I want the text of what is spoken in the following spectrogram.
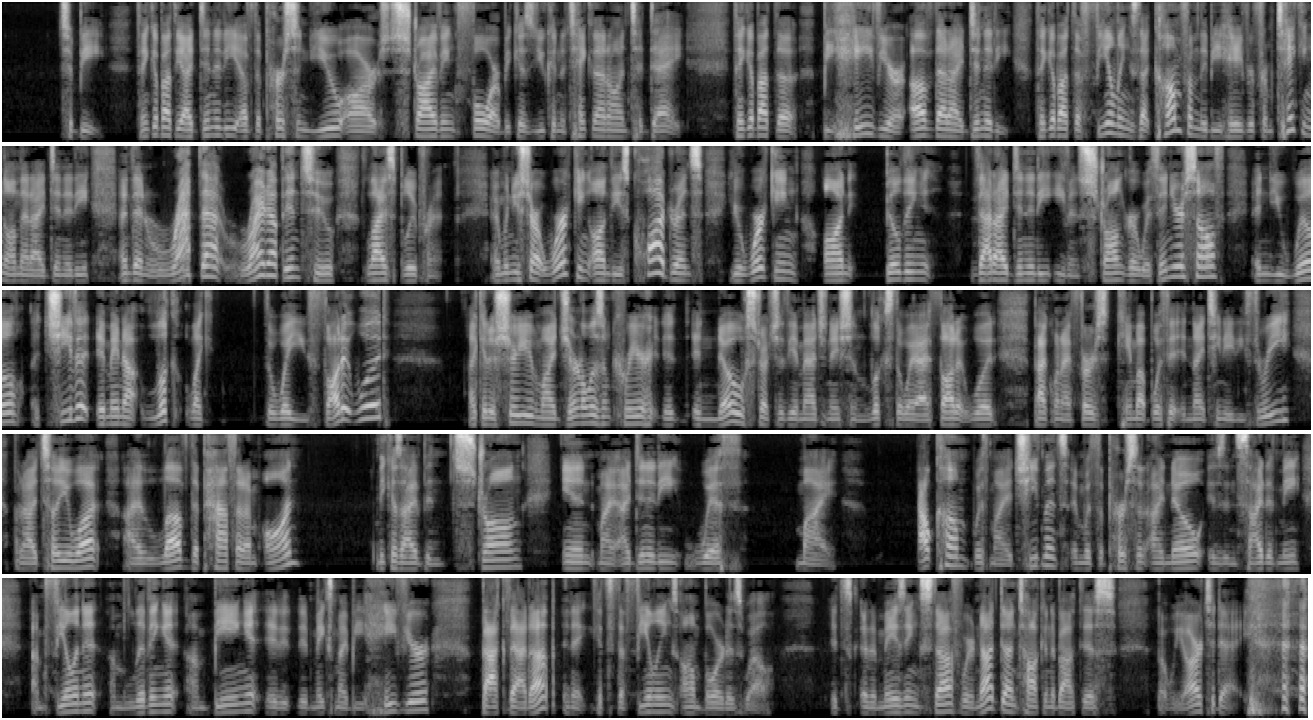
to be. Think about the identity of the person you are striving for because you can take that on today. Think about the behavior of that identity. Think about the feelings that come from the behavior from taking on that identity, and then wrap that right up into life's blueprint. And when you start working on these quadrants, you're working on building that identity even stronger within yourself, and you will achieve it. It may not look like the way you thought it would, I can assure you my journalism career it, in no stretch of the imagination looks the way I thought it would back when I first came up with it in 1983. But I tell you what, I love the path that I'm on because I've been strong in my identity with my outcome, with my achievements, and with the person I know is inside of me. I'm feeling it, I'm living it, I'm being it. It, it, it makes my behavior back that up and it gets the feelings on board as well. It's an amazing stuff. We're not done talking about this, but we are today.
